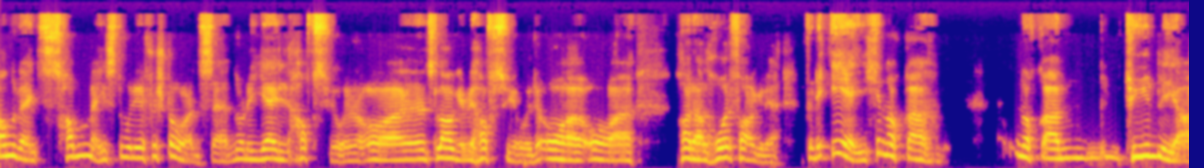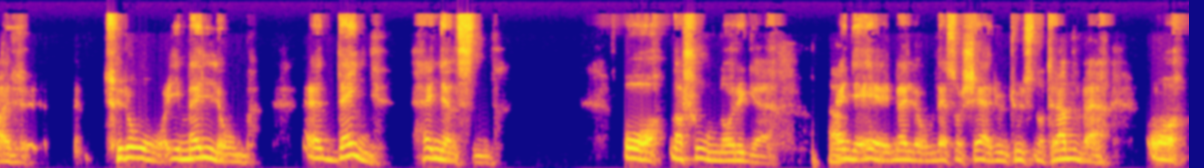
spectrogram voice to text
anvendt samme historieforståelse når det gjelder Hafrsfjord og slaget ved Hafrsfjord og, og Harald Hårfagre. For det er ikke noe noe tydeligere tråd imellom eh, den hendelsen og nasjonen Norge ja. enn det er mellom det som skjer rundt 1030 og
